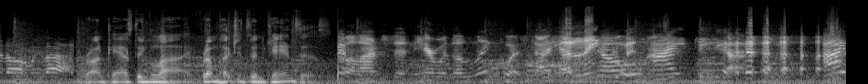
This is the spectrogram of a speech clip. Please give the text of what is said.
Keeping it all the way live. broadcasting live from Hutchinson, Kansas. Well, I'm sitting here with a linguist. I had no idea. I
